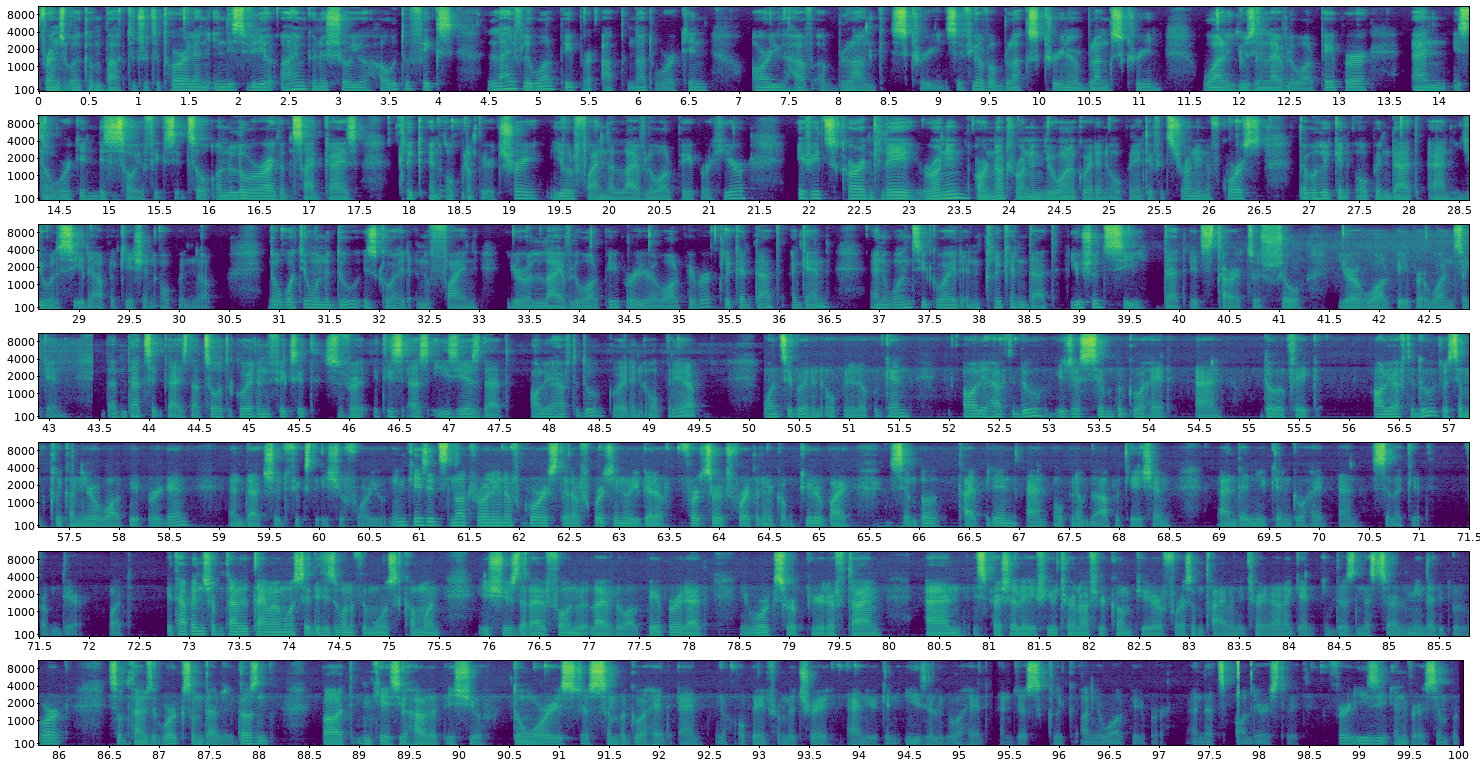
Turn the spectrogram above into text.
Friends, welcome back to the tutorial and in this video I'm going to show you how to fix Lively Wallpaper app not working or you have a blank screen. So if you have a black screen or blank screen while using Lively Wallpaper and it's not working, this is how you fix it. So on the lower right hand side guys, click and open up your tray. You'll find the Lively Wallpaper here if it's currently running or not running you want to go ahead and open it. If it's running of course double click and open that and you will see the application opened up. Now what you want to do is go ahead and find your lively wallpaper your wallpaper. Click at that again and once you go ahead and click on that you should see that it starts to show your wallpaper once again. Then that's it guys. That's all. To go ahead and fix it it is as easy as that. All you have to do go ahead and open it up once you go ahead and open it up again all you have to do is just simply go ahead and double click. All you have to do just simply click on your wallpaper again and that should fix the issue for you. In case it's not running of course then of course you know you gotta first search for it on your computer by simple type it in and open up the application and then you can go ahead and select it from there. But it happens from time to time. I must say this is one of the most common issues that i've found with lively wallpaper that it works for a period of time and especially if you turn off your computer for some time and you turn it on again it doesn't necessarily mean that it will work. Sometimes it works sometimes it doesn't but in case you have that issue don't worry it's just simple. Go ahead and you know open it from the tray and you can easily go ahead and just click on your wallpaper and that's all there is to it. Very easy and very simple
